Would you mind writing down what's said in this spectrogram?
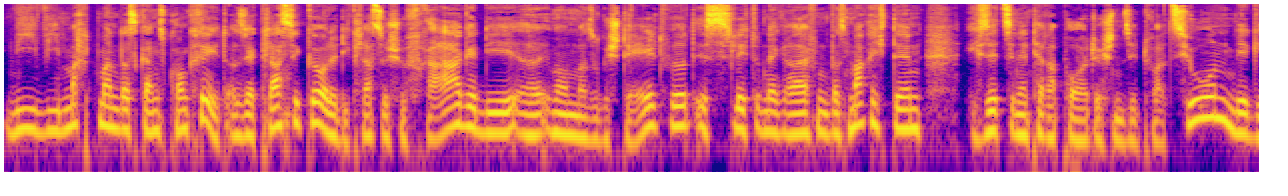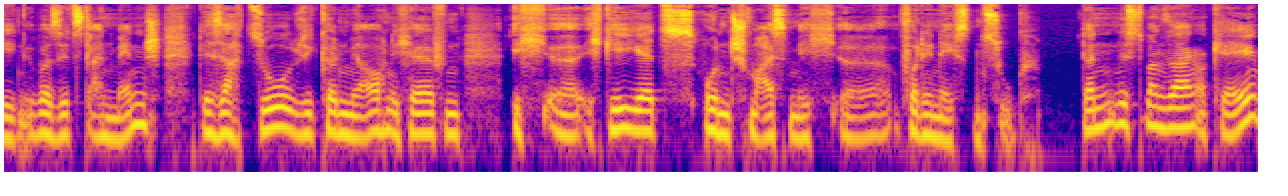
wie, wie macht man das ganz konkret? Also der Klassiker oder die klassische Frage, die äh, immer mal so gestellt wird, ist schlicht und ergreifend, was mache ich denn? Ich sitze in einer therapeutischen Situation, mir gegenüber sitzt ein Mensch, der sagt so, Sie können mir auch nicht helfen, ich, äh, ich gehe jetzt und schmeiß mich äh, vor den nächsten Zug. Dann müsste man sagen, okay,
